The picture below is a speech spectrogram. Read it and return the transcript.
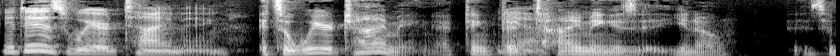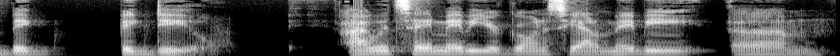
It is weird timing. It's a weird timing. I think that Yeah. timing is, you know, it's a big, big deal. I would say maybe you're going to Seattle. Maybe um,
